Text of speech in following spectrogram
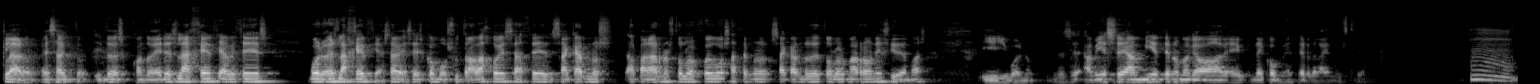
Claro, exacto. Entonces, cuando eres la agencia, a veces bueno, es la agencia, ¿sabes? Es como su trabajo es hacer, sacarnos, apagarnos todos los fuegos, hacernos, sacarnos de todos los marrones y demás. Y bueno, a mí ese ambiente no me acababa de, convencer de la industria. Mm,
